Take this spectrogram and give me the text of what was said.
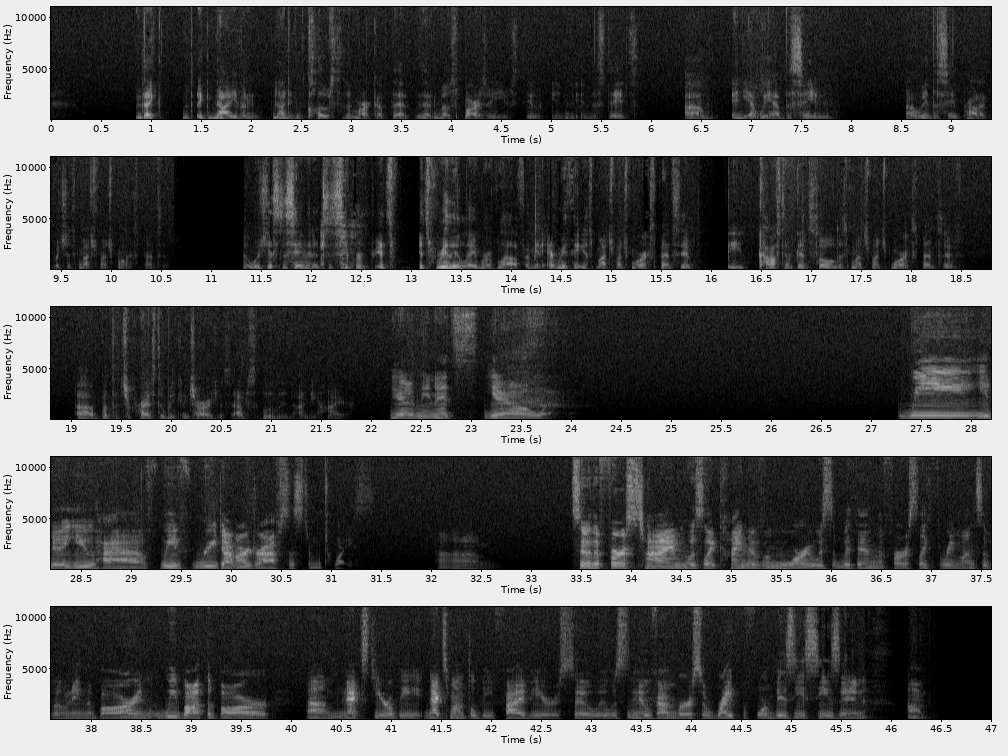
Like, like not even not even close to the markup that, that most bars are used to in, in the states, um, and yet we have the same uh, we have the same product, which is much much more expensive. So, which is to say that it's a super it's it's really a labor of love. I mean, everything is much much more expensive. The cost of goods sold is much much more expensive, uh, but the price that we can charge is absolutely not any higher. Yeah, I mean, it's, you know, we, you know, you have, we've redone our draft system twice. Um, so the first time was like kind of a more, it was within the first like three months of owning the bar. And we bought the bar. Um, next year will be, next month will be five years. So it was November, so right before busy season, um,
